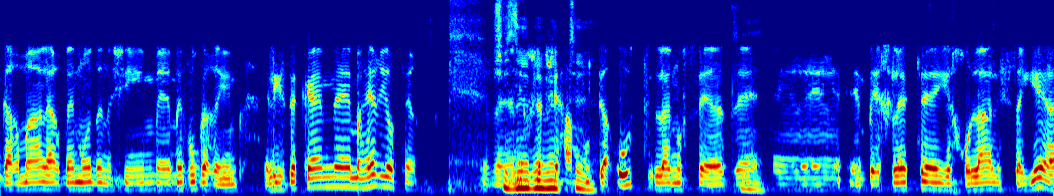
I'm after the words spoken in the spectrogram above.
גרמה להרבה מאוד אנשים אה, מבוגרים להזדקן אה, מהר יותר. שזה באמת... ואני חושב שהמודעות לנושא הזה כן. בהחלט יכולה לסייע,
